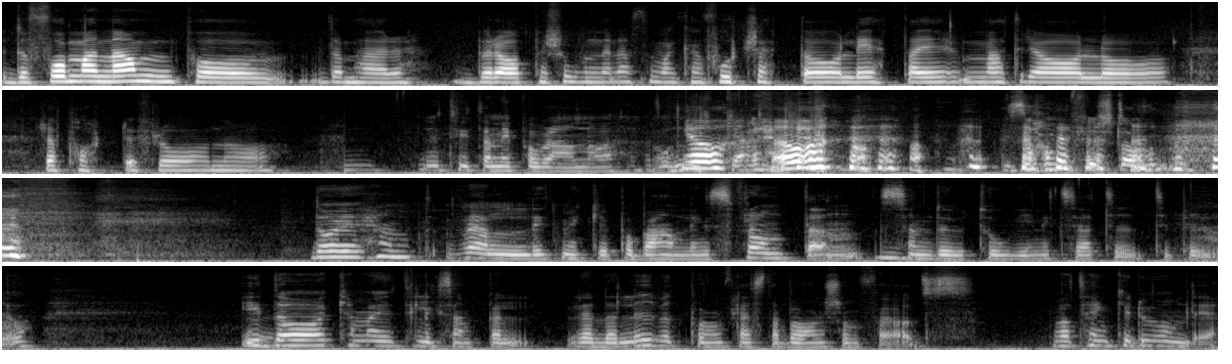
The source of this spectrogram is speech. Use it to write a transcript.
då får man namn på de här bra personerna som man kan fortsätta och leta i material och rapporter från. Och, nu tittar ni på varandra och, och nickar ja, i samförstånd. Det har ju hänt väldigt mycket på behandlingsfronten mm. sedan du tog initiativ till PIO. Idag kan man ju till exempel rädda livet på de flesta barn som föds. Vad tänker du om det?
